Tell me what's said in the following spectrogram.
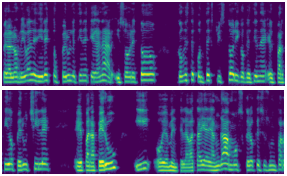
Pero a los rivales directos Perú le tiene que ganar y sobre todo con este contexto histórico que tiene el partido Perú-Chile eh, para Perú y obviamente la batalla de Angamos, creo que eso es un par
